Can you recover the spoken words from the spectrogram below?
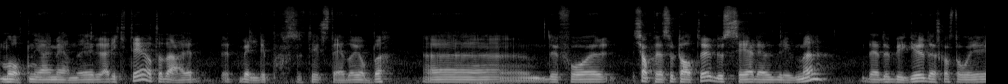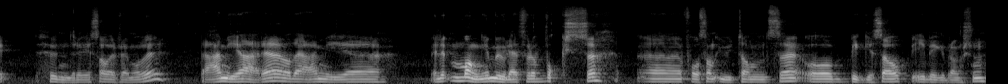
måten jeg mener er riktig, at det er et, et veldig positivt sted å jobbe. Uh, du får kjappe resultater, du ser det du driver med. Det du bygger, det skal stå i hundrevis av år fremover. Det er mye ære, og det er mye eller mange muligheter for å vokse, uh, få seg en utdannelse og bygge seg opp i byggebransjen.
